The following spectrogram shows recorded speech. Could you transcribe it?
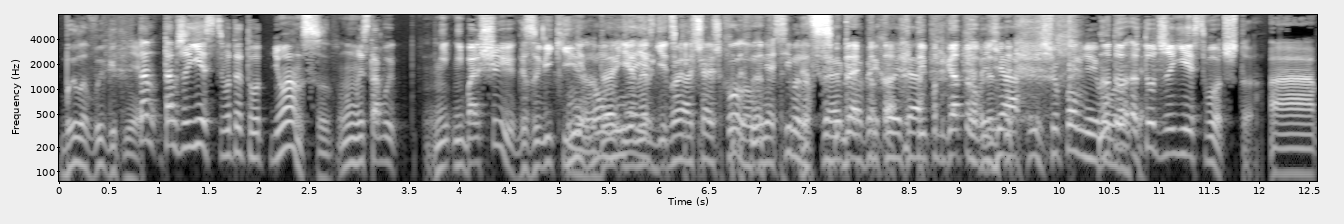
было выгоднее. Там, там же есть вот этот вот нюанс. Ну, мы с тобой не, небольшие газовики не, ну, да, у меня и энергетики. Есть большая школа, у меня Симонов приходит. Ты подготовлен. Я еще помню его Но тут же есть вот что. А,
